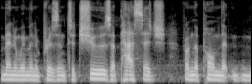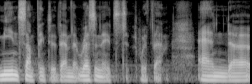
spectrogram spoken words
men and women in prison to choose a passage from the poem that means something to them, that resonates with them. And uh,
